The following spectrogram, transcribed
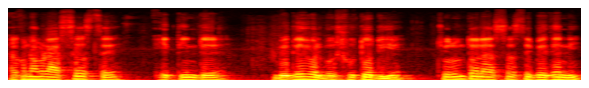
এখন আমরা আস্তে আস্তে এই তিনটে বেঁধে ফেলব সুতো দিয়ে। চলুন তাহলে আস্তে আস্তে বেঁধে নিই।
